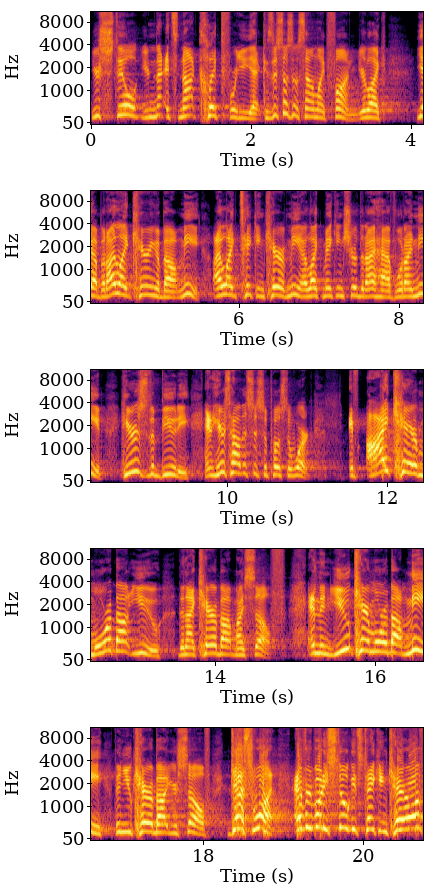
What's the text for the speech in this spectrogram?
you're still, you're not, it's not clicked for you yet because this doesn't sound like fun. You're like, yeah, but I like caring about me. I like taking care of me. I like making sure that I have what I need. Here's the beauty, and here's how this is supposed to work if I care more about you than I care about myself, and then you care more about me than you care about yourself, guess what? Everybody still gets taken care of,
